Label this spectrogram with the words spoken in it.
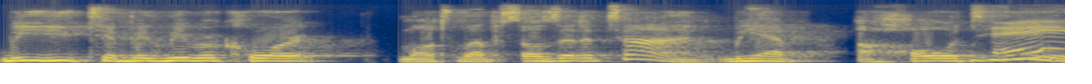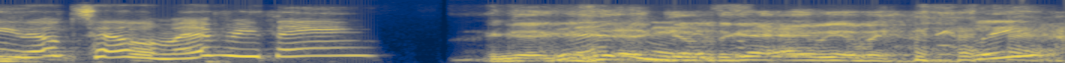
We typically record multiple episodes at a time. We have a whole team. Dang, don't tell them everything. Leave,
